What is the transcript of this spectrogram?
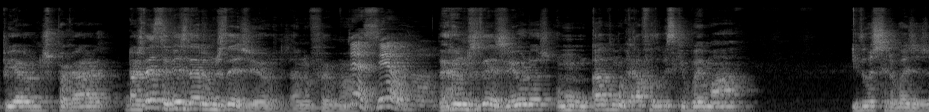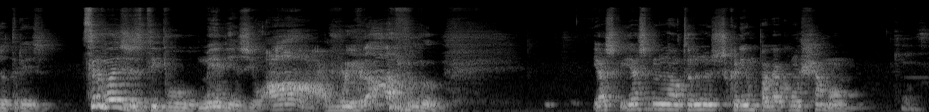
Vieram-nos pagar, mas dessa vez deram-nos 10 euros, já não foi mal. 10 euros! Deram-nos 10 euros, um bocado de uma garrafa de whisky bem má e duas cervejas ou três. Cervejas, tipo, médias. E eu, ah, obrigado! E acho, que- e acho que na altura nos queriam pagar com chamon, Que é isso?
